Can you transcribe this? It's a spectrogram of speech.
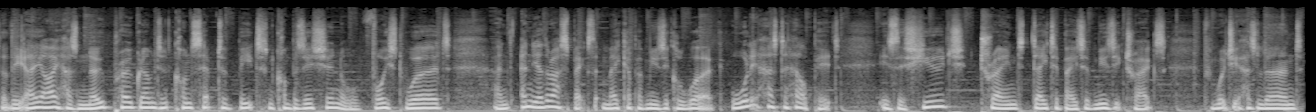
that the AI has no programmed concept of beats and composition or voiced words and any other aspects that make up a musical work. All it has to help it is this huge trained database of music tracks from which it has learned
